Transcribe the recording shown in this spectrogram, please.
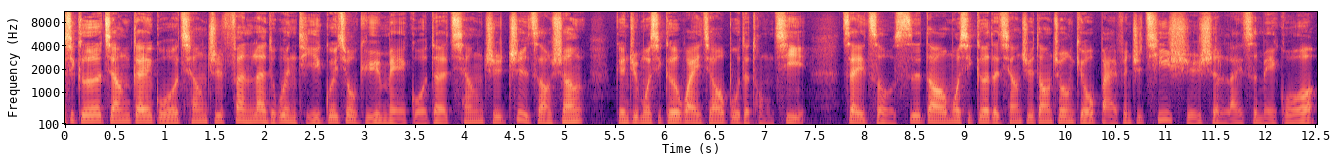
西哥将该国枪支泛滥的问题归咎于美国的枪支制造商。根据墨西哥外交部的统计，在走私到墨西哥的枪支当中，有百分之七十是来自美国。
